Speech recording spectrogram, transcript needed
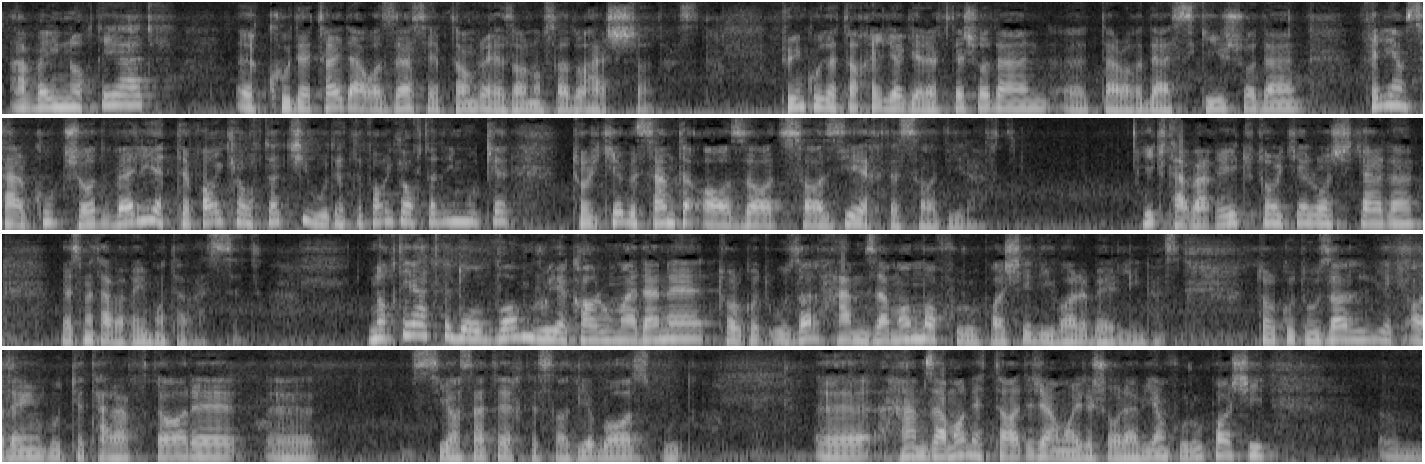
اولین نقطه عطف کودتای 12 سپتامبر 1980 است. تو این کودتا خیلی گرفته شدن در واقع دستگیر شدن خیلی هم سرکوب شد. ولی اتفاقی که افتاد چی بود؟ اتفاقی که افتاد این بود که ترکیه به سمت آزادسازی اقتصادی رفت. یک طبقه تو ترکیه رشد کردن به اسم طبقه متوسط. نقطه عطف دوم روی کار اومدن ترکوت اوزال همزمان با فروپاشی دیوار برلین هست. ترکوت اوزال یک آدمی بود که طرفدار سیاست اقتصادی باز بود. همزمان اتحاد جماهیر شوروی هم فرو پاشید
